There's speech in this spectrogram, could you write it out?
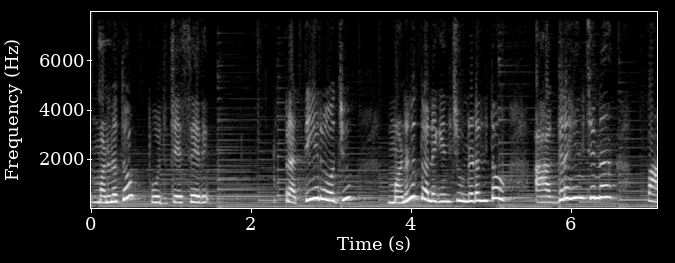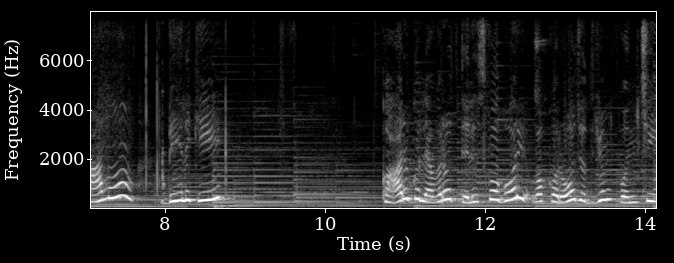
మణులతో పూజ చేసేది. ప్రతిరోజు మణులు తొలగించి ఉండడంతో ఆగ్రహించిన పాము దీనికి కారుకులెవరో తెలుసుకోగోరి ఒకరోజు ఉదయం పొంచి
